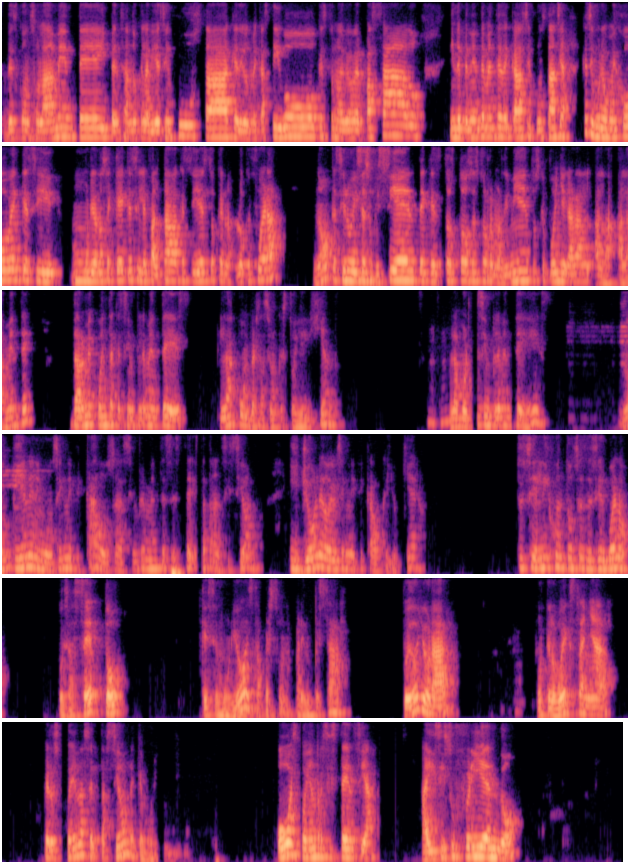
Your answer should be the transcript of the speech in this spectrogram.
desconsoladamente y pensando que la vida es injusta, que Dios me castigó, que esto no debió haber pasado, independientemente de cada circunstancia, que si murió muy joven, que si murió no sé qué, que si le faltaba, que si esto, que lo que fuera, ¿no? Que si no hice suficiente, que estos, todos estos remordimientos que pueden llegar a, la, a la mente, darme cuenta que simplemente es la conversación que estoy eligiendo. La muerte simplemente es no tiene ningún significado, o sea, simplemente es este, esta transición y yo le doy el significado que yo quiera. Entonces, si elijo entonces decir, bueno, pues acepto que se murió esta persona para empezar. Puedo llorar porque lo voy a extrañar, pero estoy en la aceptación de que murió. O estoy en resistencia, ahí sí sufriendo,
